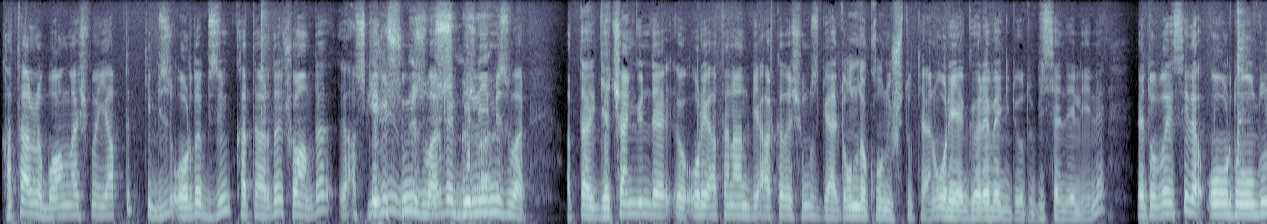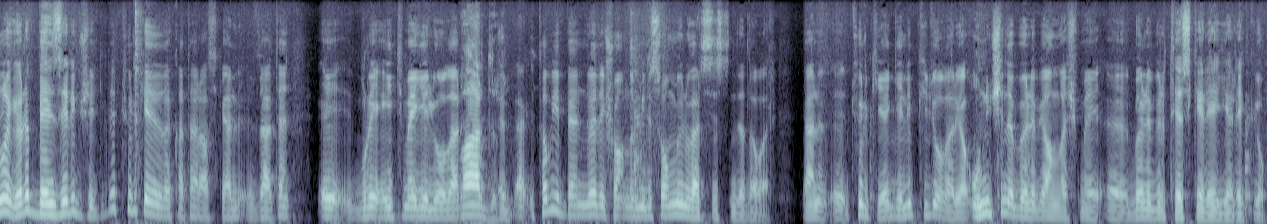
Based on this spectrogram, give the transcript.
Katar'la bu anlaşmayı yaptık ki biz orada bizim Katar'da şu anda e, askeri üssümüz var ve birliğimiz var. Hatta geçen gün de e, oraya atanan bir arkadaşımız geldi. Onunla konuştuk. Yani oraya göreve gidiyordu bir seneliğine. Ve dolayısıyla orada olduğuna göre benzeri bir şekilde Türkiye'de de Katar asker zaten e, buraya eğitime geliyorlar. Vardır. E, ben- tabii ben de şu anda Milli Savunma Üniversitesi'nde de var. Yani e, Türkiye'ye gelip gidiyorlar. Ya onun için de böyle bir anlaşmaya, e, böyle bir tezkereye gerek yok.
